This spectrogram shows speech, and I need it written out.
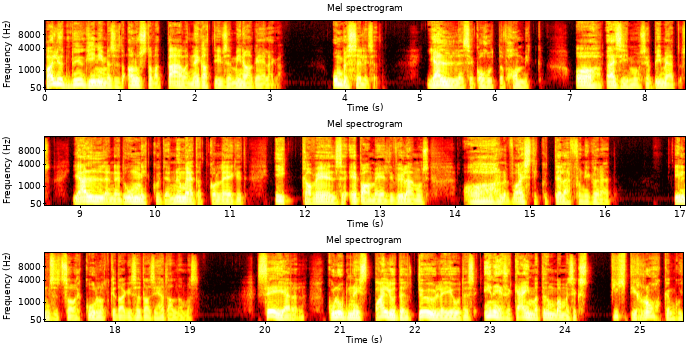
paljud müügiinimesed alustavad päeva negatiivse minakeelega. umbes selliselt. jälle see kohutav hommik. oh, väsimus ja pimedus. jälle need ummikud ja nõmedad kolleegid. ikka veel see ebameeldiv ülemus. oh, need vastikud telefonikõned ilmselt sa oled kuulnud kedagi sedasi hädaldamas. seejärel kulub neist paljudel tööle jõudes enese käima tõmbamiseks tihti rohkem kui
